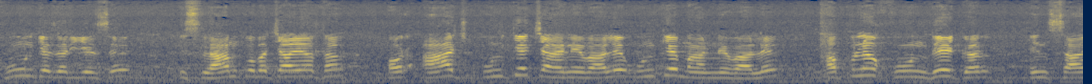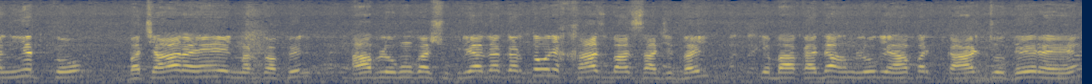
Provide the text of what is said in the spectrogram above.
खून के ज़रिए से इस्लाम को बचाया था और आज उनके चाहने वाले, उनके मानने वाले अपना खून देकर इंसानियत को बचा रहे हैं एक मरतबा फिर। आप लोगों का शुक्रिया अदा करता हूँ और एक ख़ास बात साजिद भाई, कि बाकायदा हम लोग यहाँ पर कार्ड जो दे रहे हैं,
